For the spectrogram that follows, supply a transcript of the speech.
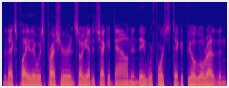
The next play, there was pressure, and so you had to check it down, and they were forced to take a field goal rather than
